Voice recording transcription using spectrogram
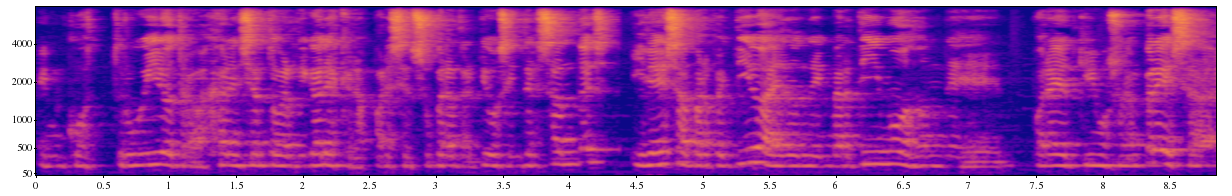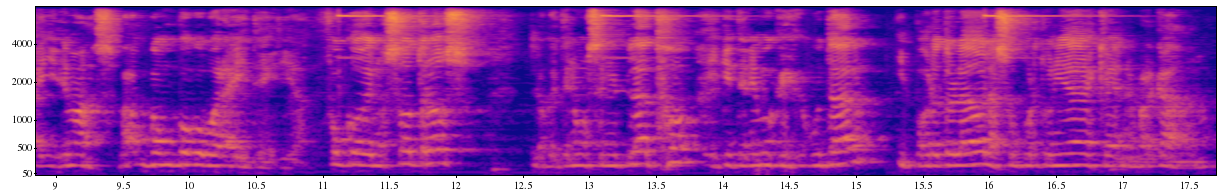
en construir o trabajar en ciertos verticales que nos parecen súper atractivos e interesantes. Y de esa perspectiva es donde invertimos, donde por ahí adquirimos una empresa y demás. Va, va un poco por ahí, te diría. Foco de nosotros lo que tenemos en el plato y que tenemos que ejecutar, y por otro lado las oportunidades que hay en el mercado. ¿no?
